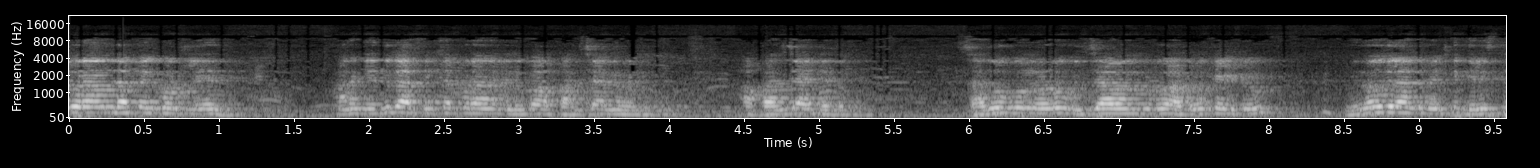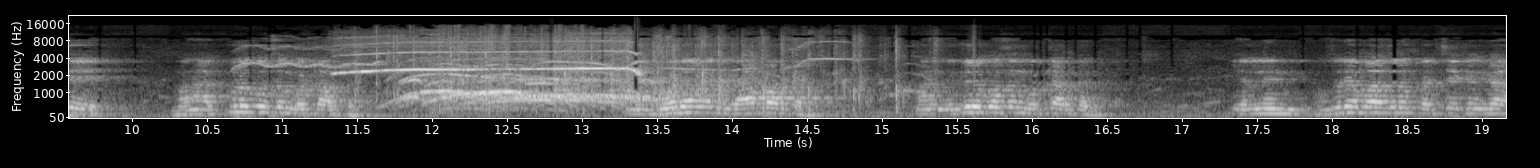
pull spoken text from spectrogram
పురాణం తప్ప ఇంకోటి లేదు. మనకి ఎందుకు ఆ తిట్ల పురాణం ఎందుకు? ఆ పంచాంగం ఎందుకు? ఆ పంచాయతీ ఎందుకు? చదువుకున్నాడు విద్యావంతుడు అడ్వకేటు వినోద్ లాంటి వ్యక్తి గెలిస్తే మన హక్కుల కోసం కొట్లాడతారు. మన గోదావరిని కాపాడతారు. మన నిధుల కోసం కొట్లాడతారు. ఇలా నేను హుజురాబాద్లో ప్రత్యేకంగా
